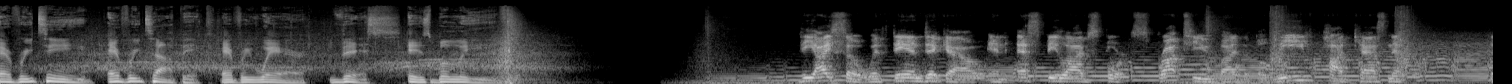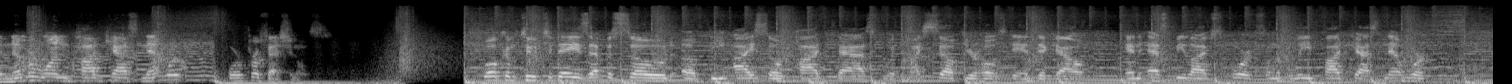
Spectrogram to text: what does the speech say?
Every team, every topic, everywhere. This is Believe. The ISO with Dan Dickau and SB Live Sports, brought to you by the Believe Podcast Network, the number one podcast network for professionals. Welcome to today's episode of the ISO podcast with myself, your host, Dan Dickau, and SB Live Sports on the Believe Podcast Network.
